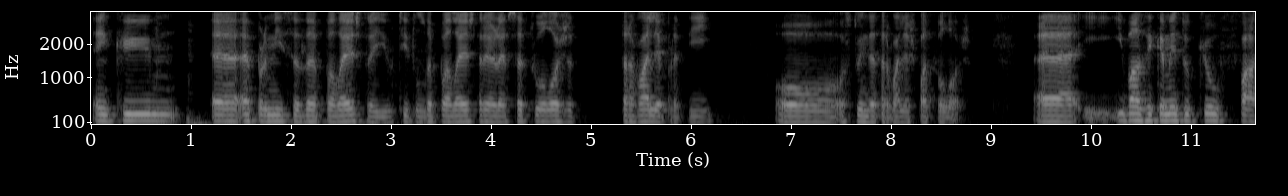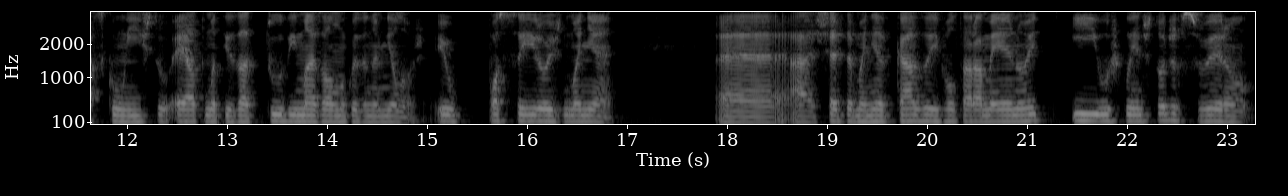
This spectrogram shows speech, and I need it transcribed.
em que uh, a premissa da palestra e o título da palestra era se a tua loja trabalha para ti ou, ou se tu ainda trabalhas para a tua loja. Uh, e, basicamente o que eu faço com isto é automatizar tudo e mais alguma coisa na minha loja. Eu posso sair hoje de manhã uh, às 7 da manhã de casa e voltar à meia-noite e os clientes todos receberam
